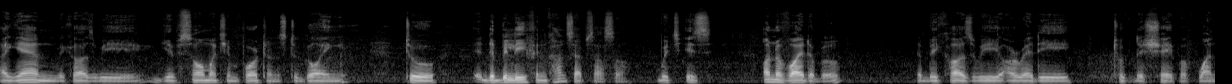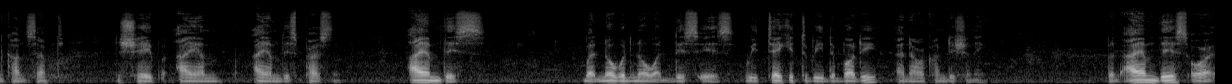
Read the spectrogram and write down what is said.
again because we give so much importance to going to the belief in concepts also which is unavoidable because we already took the shape of one concept the shape i am i am this person. I am this. But nobody know what this is. We take it to be the body and our conditioning. But i am this or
